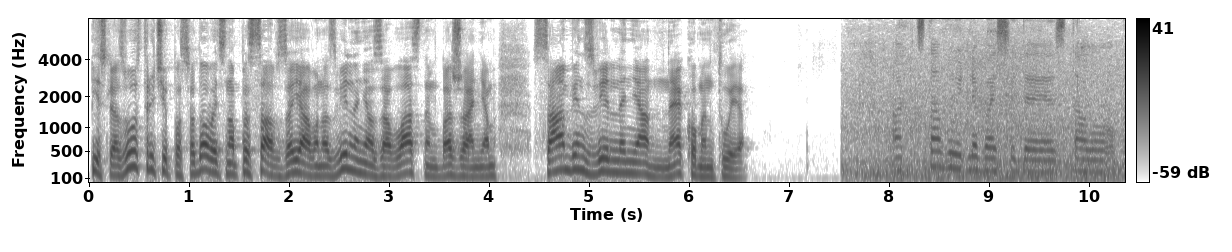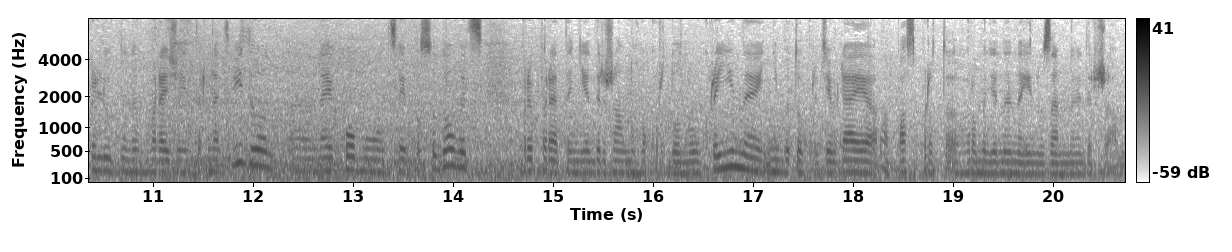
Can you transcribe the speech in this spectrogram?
Після зустрічі посадовець написав заяву на звільнення за власним бажанням. Сам він звільнення не коментує. Підставою для бесіди стало оприлюднене в мережі інтернет-відео, е, на якому цей посадовець при перетині державного кордону України нібито пред'являє паспорт громадянина іноземної держави.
